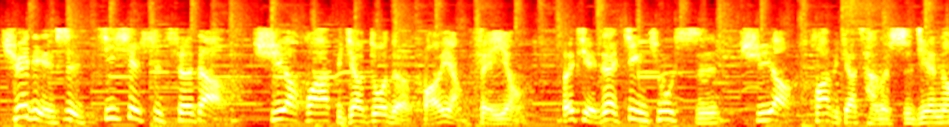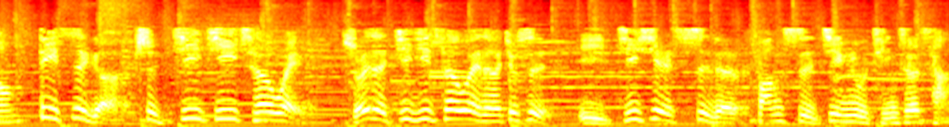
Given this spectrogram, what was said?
缺点是机械式车道需要花比较多的保养费用，而且在进出时需要花比较长的时间哦。第四个是机机车位，所谓的机机车位呢，就是以机械式的方式进入停车场，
